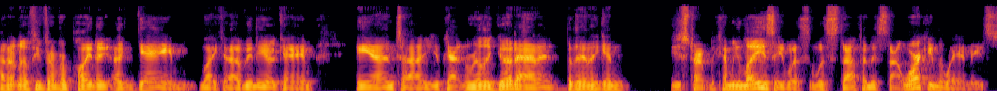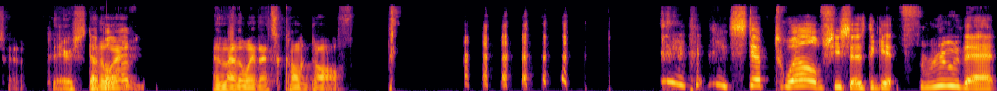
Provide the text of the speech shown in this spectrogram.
I don't know if you've ever played a, a game, like a video game, and uh, you've gotten really good at it. But then again, you start becoming lazy with with stuff and it's not working the way it needs to. There's step the Way, and by the way, that's called golf. Step 12, she says to get through that,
